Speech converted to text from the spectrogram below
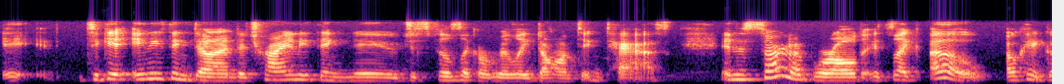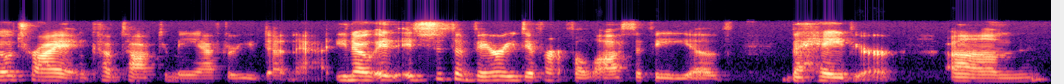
it, to get anything done, to try anything new, just feels like a really daunting task. In the startup world, it's like, oh, okay, go try it and come talk to me after you've done that. You know, it, it's just a very different philosophy of behavior. Um,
